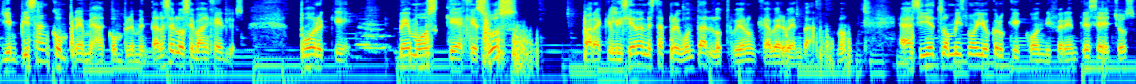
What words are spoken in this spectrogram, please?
y empiezan a complementarse los evangelios, porque vemos que a Jesús, para que le hicieran esta pregunta, lo tuvieron que haber vendado, ¿no? Así es lo mismo yo creo que con diferentes hechos,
